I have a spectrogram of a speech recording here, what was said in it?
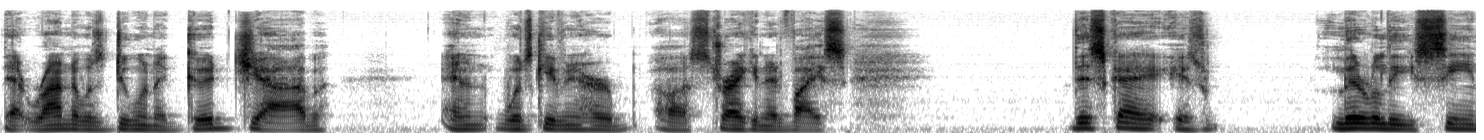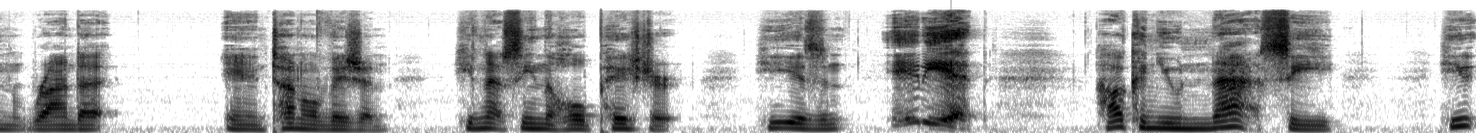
that Ronda was doing a good job and was giving her uh, striking advice. This guy is literally seeing Ronda in tunnel vision. He's not seeing the whole picture. He is an idiot. How can you not see? He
